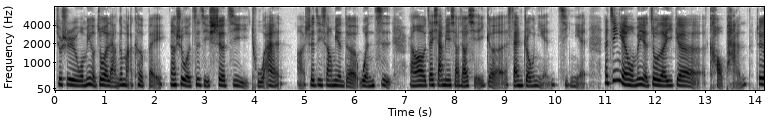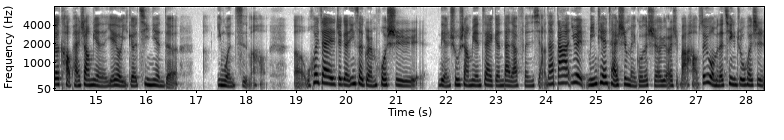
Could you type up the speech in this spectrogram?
就是我们有做了两个马克杯，那是我自己设计图案。啊，设计上面的文字，然后在下面小小写一个三周年纪念。那今年我们也做了一个烤盘，这个烤盘上面也有一个纪念的英文字嘛，哈。呃，我会在这个 Instagram 或是脸书上面再跟大家分享。那大家因为明天才是美国的十二月二十八号，所以我们的庆祝会是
